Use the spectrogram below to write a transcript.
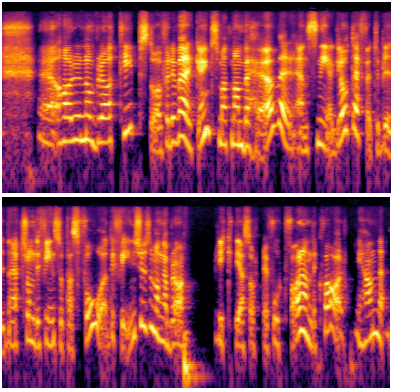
eh, har du några bra tips då? För det verkar ju inte som att man behöver en snegla åt F1-hybriden eftersom det finns så pass få. Det finns ju så många bra riktiga sorter fortfarande kvar i handeln.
